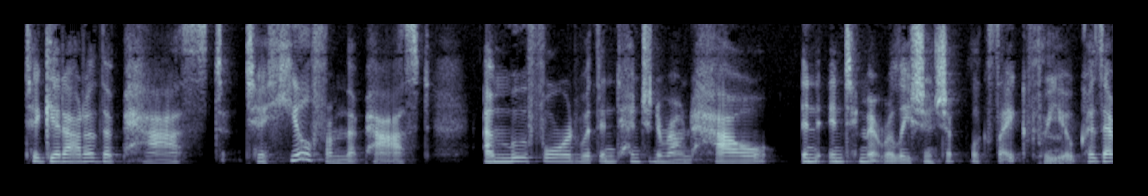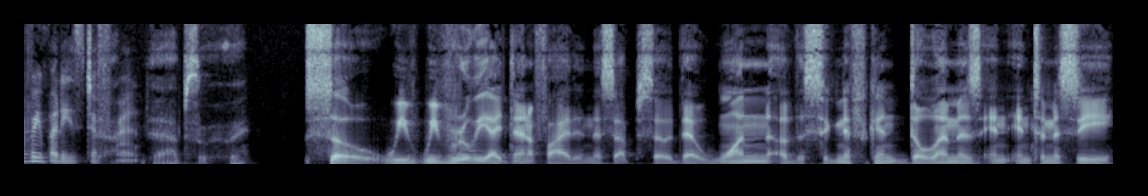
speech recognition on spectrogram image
to get out of the past, to heal from the past, and move forward with intention around how an intimate relationship looks like for you, because everybody's different. yeah absolutely. So we've we've really identified in this episode that one of the significant dilemmas in intimacy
